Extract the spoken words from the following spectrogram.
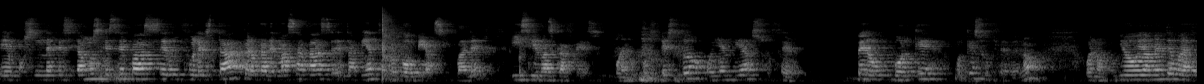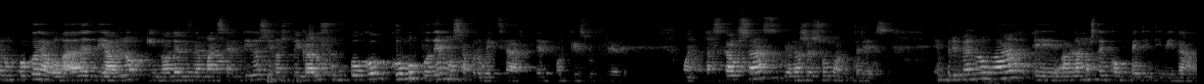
eh, pues necesitamos que sepas ser un full stack, pero que además hagas eh, también fotocopias, ¿vale? Y sirvas cafés. Bueno, pues esto hoy en día sucede. Pero ¿por qué? ¿Por qué sucede? ¿no? Bueno, yo obviamente voy a hacer un poco de abogada del diablo y no desde mal sentido, sino explicaros un poco cómo podemos aprovechar el por qué sucede. Bueno, las causas yo las resumo en tres. En primer lugar, eh, hablamos de competitividad.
